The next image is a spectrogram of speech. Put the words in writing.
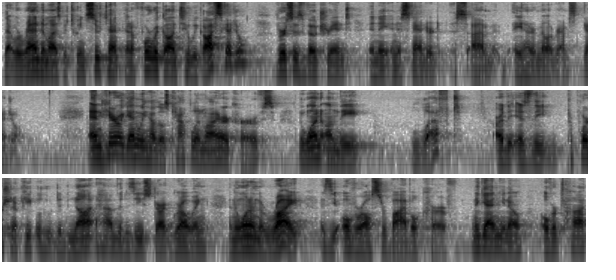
that were randomized between Sutent and a four-week on, two-week off schedule versus Votrient in a, in a standard um, 800 milligram schedule. And here again we have those Kaplan-Meier curves. The one on the left the, is the proportion of people who did not have the disease start growing, and the one on the right is the overall survival curve. And again, you know, over time,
